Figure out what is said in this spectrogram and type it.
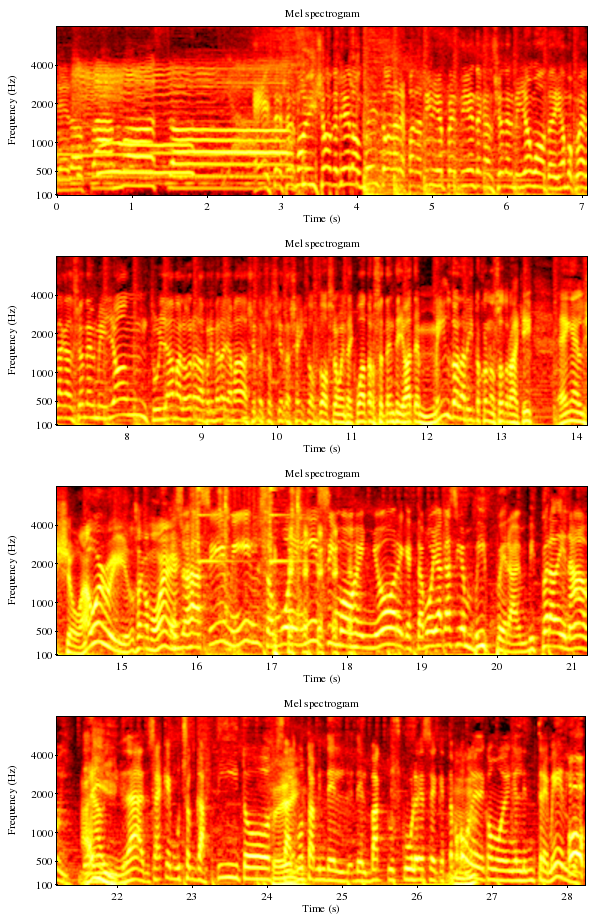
de los famosos. Este es el Morning Show que tiene los para ti, bien pendiente, canción del millón. Cuando te digamos cuál es la canción del millón, tú llama, logra la primera llamada 787-622-9470 y llévate mil dolaritos con nosotros aquí en el show. Hourry, tú sabes cómo es. Eso es así, Mil, son buenísimos, señores, que estamos ya casi en víspera, en víspera de Navi, de Ay. Navidad. Tú sabes que hay muchos gastitos, Sí. salimos también del, del back to school ese, que estamos como, en, como en el entremedio. Oh,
